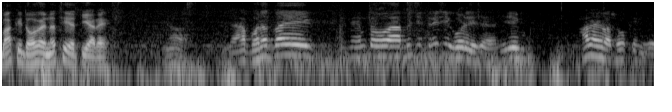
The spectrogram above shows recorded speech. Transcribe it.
બાકી તો હવે નથી અત્યારે. હા. એટલે આ ભરતભાઈ એમ તો આ બીજી ત્રીજી ઘોડી છે. એ એવા શોખીન છે.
